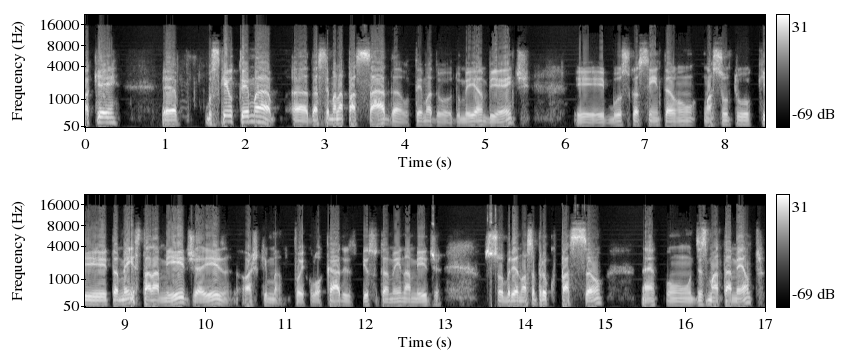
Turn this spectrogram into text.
Ok. É, busquei o tema uh, da semana passada, o tema do, do, meio ambiente, e busco, assim, então, um assunto que também está na mídia, aí, acho que foi colocado isso também na mídia, sobre a nossa preocupação né, com o desmatamento,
